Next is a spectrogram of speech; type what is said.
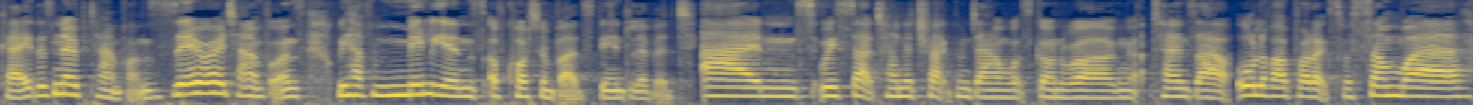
Okay, there's no tampons, zero tampons. We have millions of cotton buds being delivered, and we start trying to track them down. What's gone wrong? Turns out all of our products were somewhere.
